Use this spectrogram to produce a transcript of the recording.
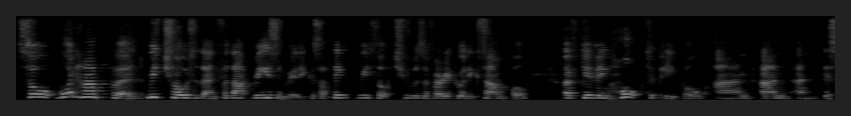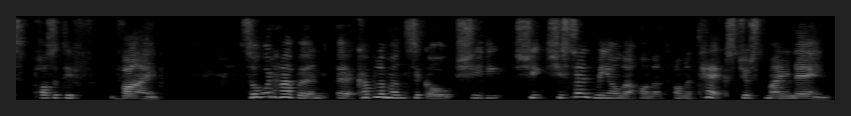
So what happened? We chose her then for that reason, really, because I think we thought she was a very good example of giving hope to people and and and this positive vibe. So what happened a couple of months ago? She she she sent me on a on a on a text just my name,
